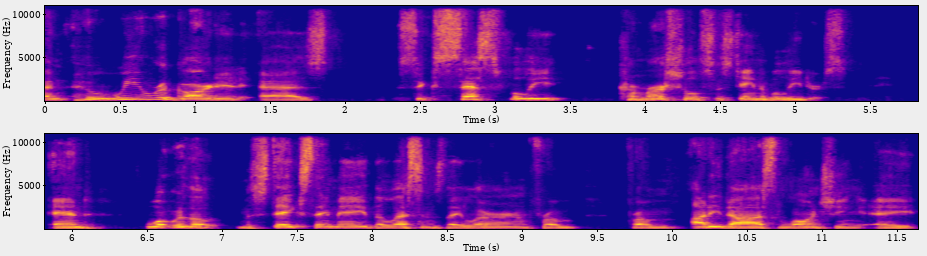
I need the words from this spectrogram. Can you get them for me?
and who we regarded as successfully commercial sustainable leaders and what were the mistakes they made the lessons they learned from from Adidas launching a,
